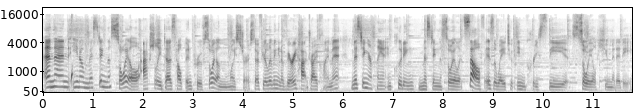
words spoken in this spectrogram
And then, you know, misting the soil actually does help improve soil moisture. So if you're living in a very hot, dry climate, misting your plant, including misting the soil itself, is a way to increase the soil humidity.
